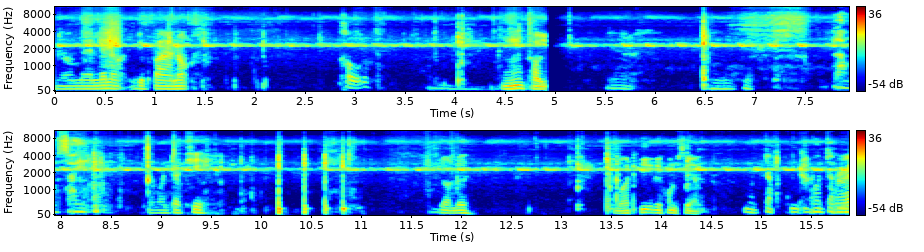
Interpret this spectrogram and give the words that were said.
เนาะแม่นได้เนาะอยู่ป่าเนาะเขาด้วยอืมเขาเราใส่จะวันเจะที่ยอดเลยบอตีเลยความเสียบมันจับมันจับไป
